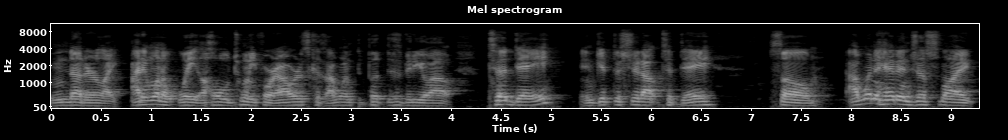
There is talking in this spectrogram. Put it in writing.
another, like, I didn't want to wait a whole 24 hours because I wanted to put this video out today and get the shit out today. So I went ahead and just, like,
